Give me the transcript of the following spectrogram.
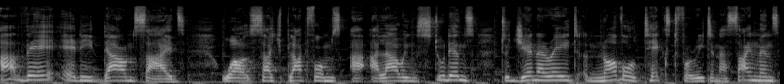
Are there any downsides? Well, such platforms are allowing students to generate novel text for written assignments,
